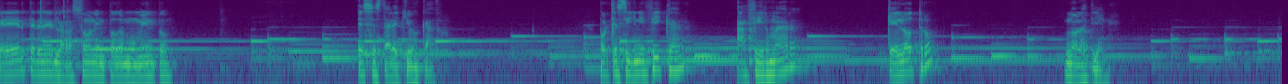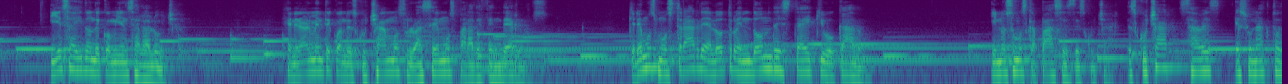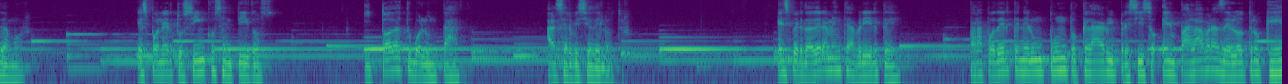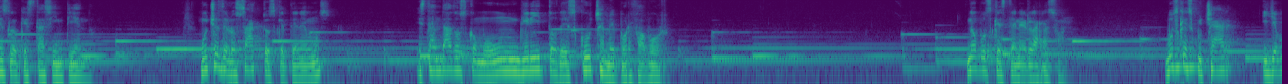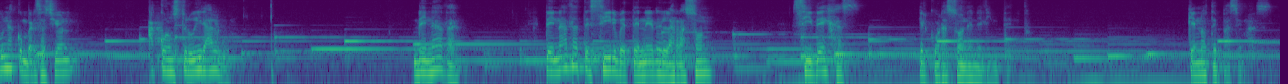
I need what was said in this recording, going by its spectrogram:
Creer tener la razón en todo el momento es estar equivocado. Porque significa afirmar que el otro no la tiene. Y es ahí donde comienza la lucha. Generalmente cuando escuchamos lo hacemos para defendernos. Queremos mostrarle al otro en dónde está equivocado. Y no somos capaces de escuchar. Escuchar, sabes, es un acto de amor. Es poner tus cinco sentidos y toda tu voluntad al servicio del otro. Es verdaderamente abrirte para poder tener un punto claro y preciso en palabras del otro qué es lo que está sintiendo. Muchos de los actos que tenemos están dados como un grito de escúchame por favor. No busques tener la razón. Busca escuchar y lleva una conversación a construir algo. De nada, de nada te sirve tener la razón si dejas el corazón en el intento. Que no te pase más.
